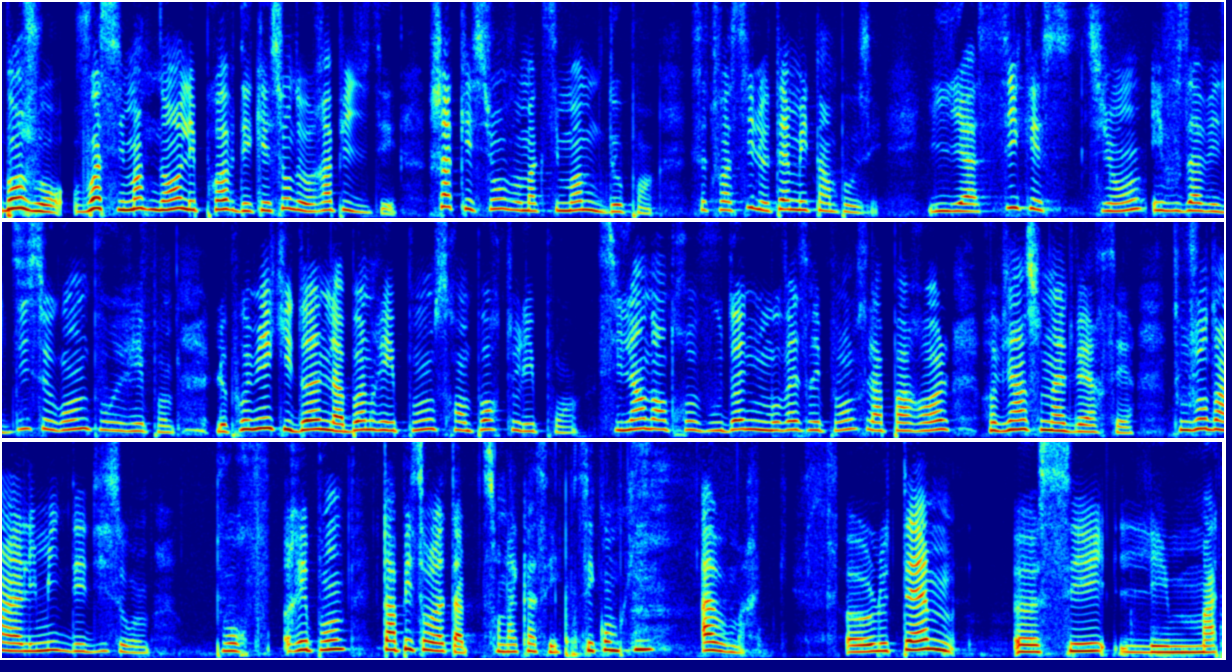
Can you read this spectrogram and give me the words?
Bonjour, voici maintenant l'épreuve des questions de rapidité. Chaque question vaut maximum 2 points. Cette fois-ci, le thème est imposé. Il y a 6 questions et vous avez 10 secondes pour y répondre. Le premier qui donne la bonne réponse remporte les points. Si l'un d'entre vous donne une mauvaise réponse, la parole revient à son adversaire, toujours dans la limite des 10 secondes. Pour répondre, tapez sur la table sans la casser. C'est compris À vous, Marc. Euh, le thème, euh, c'est les maths.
